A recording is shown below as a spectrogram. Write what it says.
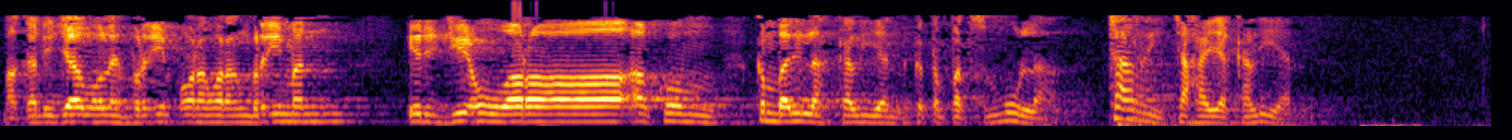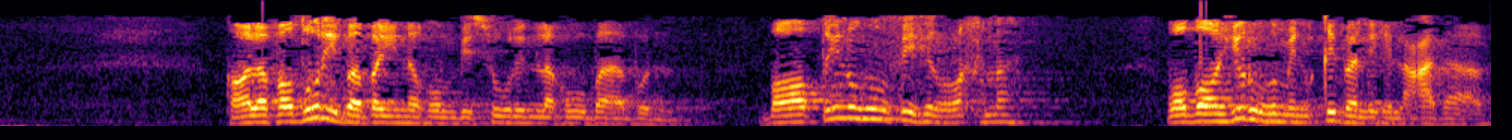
Maka dijawab oleh orang-orang beriman, irji'u wara'akum, kembalilah kalian ke tempat semula, cari cahaya kalian. Qala faduriba bainahum bisurin lahu babun batinuhu fihi rahmah wa zahiruhu min qibalihi al-'adab.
